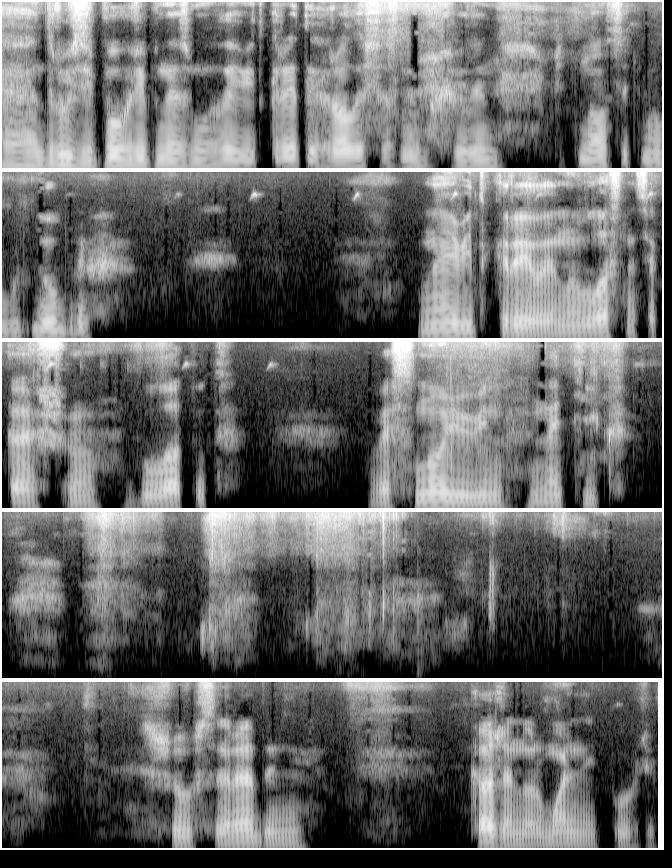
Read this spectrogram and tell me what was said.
Е, Друзі погріб не змогли відкрити, гралися з ним хвилин 15, мабуть, добрих. Не відкрили. Ну, власниця каже, що була тут весною, він не тік. Що всередині? Каже, нормальний погріб.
